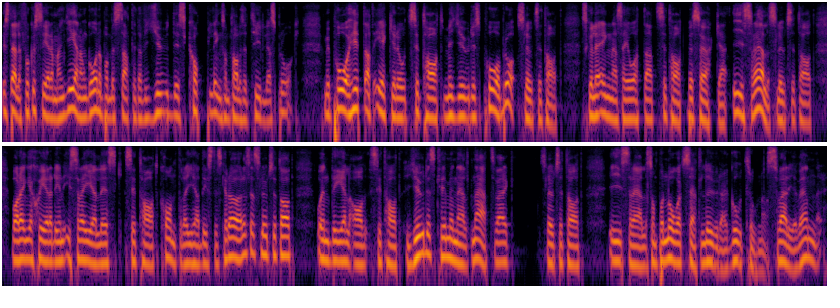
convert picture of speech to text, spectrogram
Istället fokuserar man genomgående på en besatthet av judisk koppling som talar sitt tydliga språk. Med påhitt att Ekeroth citat med judiskt påbrå slutcitat skulle ägna sig åt att citat besöka Israel slutcitat, vara engagerad i en israelisk citat kontrajihadistisk rörelse slutcitat och en del av citat judiskt kriminellt nätverk slutcitat i Israel som på något sätt lurar godtrogna Sverigevänner.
